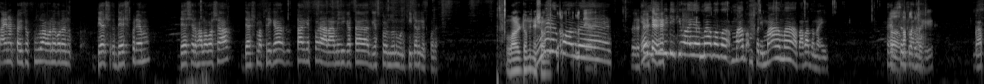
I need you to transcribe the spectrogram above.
চাইনারটা হচ্ছে পুরা মনে করেন দেশ দেশপ্রেম দেশের ভালোবাসা দেশমাতৃকা টার্গেট করে আর আমেরিকাটা গেস্ট জনগণ কি টার্গেট করে? ওয়ার্ল্ড ডমিনেশন মা বাবা মা সরি মা মা বাবা তো নাই। বাপ লাগল বাপ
